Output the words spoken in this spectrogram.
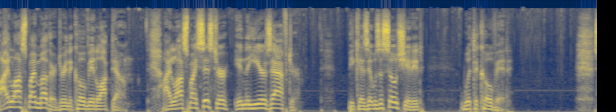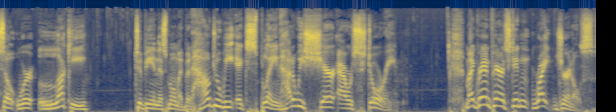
I lost my mother during the COVID lockdown. I lost my sister in the years after because it was associated with the COVID. So we're lucky to be in this moment. But how do we explain? How do we share our story? My grandparents didn't write journals.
